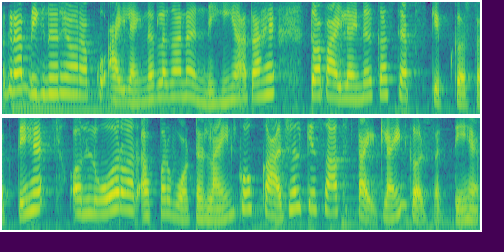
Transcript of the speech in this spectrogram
अगर आप बिगनर हैं और आपको आईलाइनर लगाना नहीं आता है तो आप आईलाइनर का स्टेप स्किप कर सकते हैं और लोअर और अपर वाटर लाइन को काजल के साथ टाइट लाइन कर सकते हैं।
